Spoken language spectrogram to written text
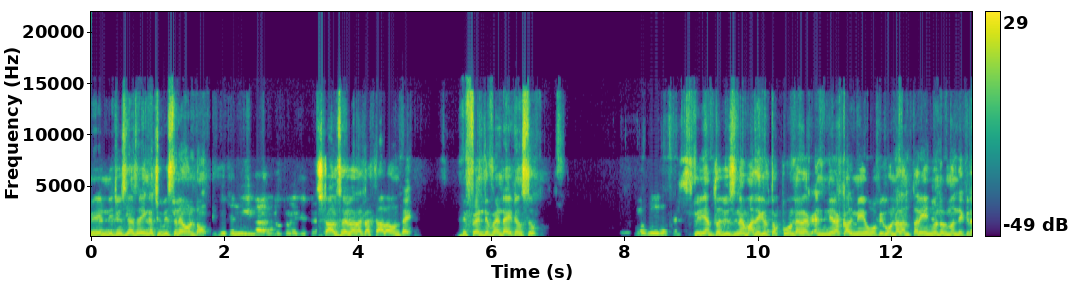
మీరు ఎన్ని చూసినా సరే ఇంకా చూపిస్తూనే ఉంటాం. స్టాల్స్ ఇలా రకాలు చాలా ఉంటాయి. డిఫరెంట్ డిఫరెంట్ ఐటమ్స్ మీరు ఎంత చూసినా మా దగ్గర తక్కువ ఉంటాయి. అన్ని రకాలు మీ ఓపిక ఉండాలి. అంత రేంజ్ ఉంటుంది మన దగ్గర.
